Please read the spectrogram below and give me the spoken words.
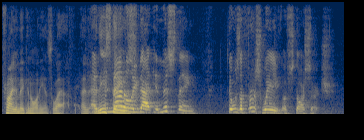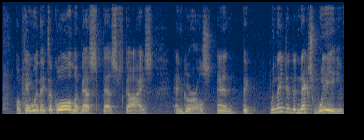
trying to make an audience laugh. And, and, And, these and things. not only that, in this thing, there was a first wave of Star Search, okay, where they took all the best best guys and girls, and they when they did the next wave,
